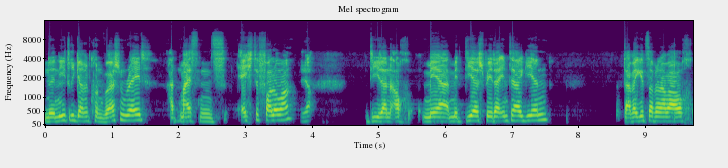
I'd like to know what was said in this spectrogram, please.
eine niedrigere Conversion Rate hat meistens echte Follower, Ja. die dann auch mehr mit dir später interagieren. Dabei gibt es aber, aber auch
